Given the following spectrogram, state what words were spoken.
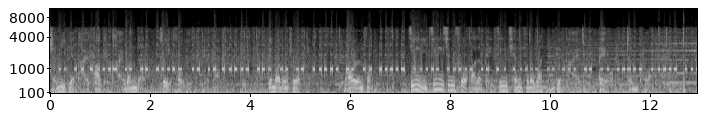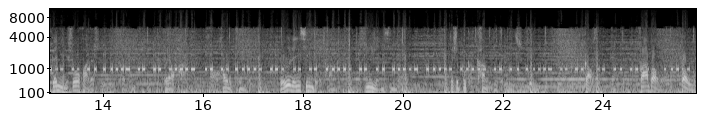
神秘电台发给台湾的最后一通电报。电报中说：“毛人凤，经你精心策划的北京潜伏的万能电台被我们侦破了。跟你说话的是李克农，不要怕，好好的听着，得人心者昌，失人心者。”这是不可抗拒的历史规律。告诉你，发报的报务员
